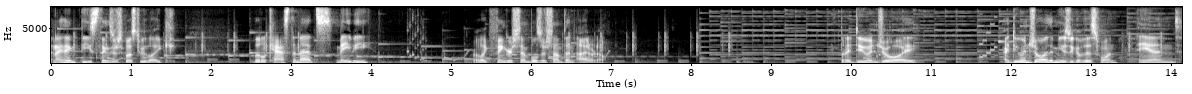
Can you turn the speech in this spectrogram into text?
And I think these things are supposed to be like little castanets, maybe? Or like finger cymbals or something? I don't know. But I do enjoy I do enjoy the music of this one and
